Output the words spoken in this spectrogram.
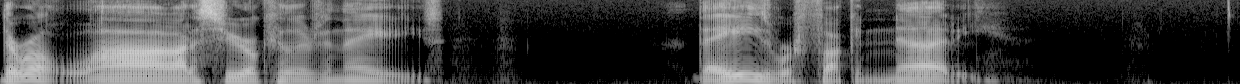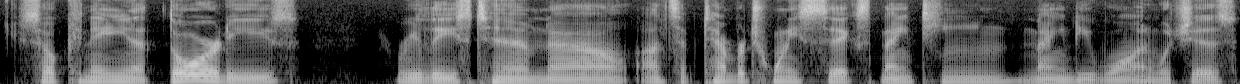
There were a lot of serial killers in the 80s. The 80s were fucking nutty. So Canadian authorities released him now on September 26, 1991, which is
